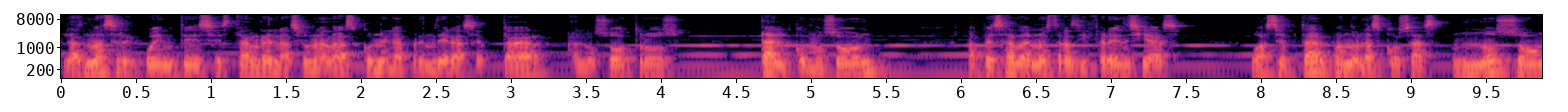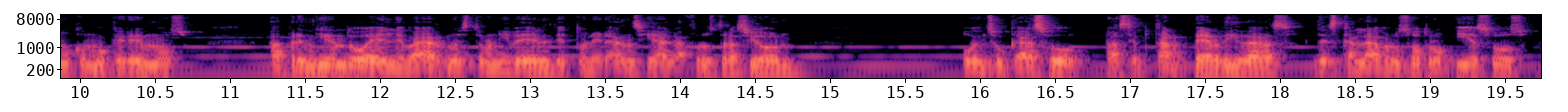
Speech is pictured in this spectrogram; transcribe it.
las más frecuentes están relacionadas con el aprender a aceptar a los otros tal como son, a pesar de nuestras diferencias, o aceptar cuando las cosas no son como queremos, aprendiendo a elevar nuestro nivel de tolerancia a la frustración, o en su caso, aceptar pérdidas, descalabros o tropiezos,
